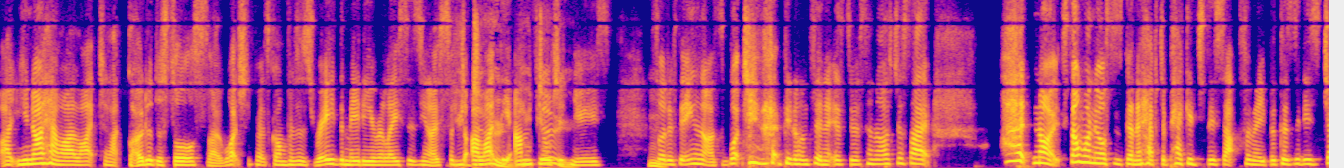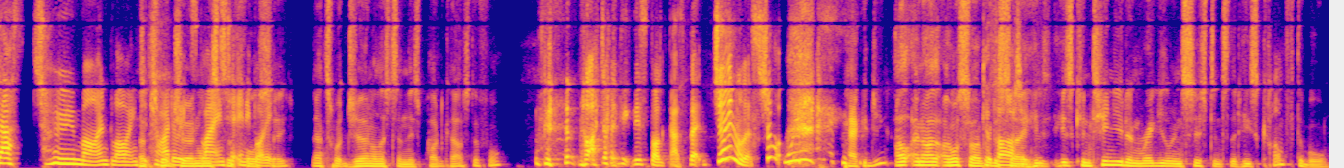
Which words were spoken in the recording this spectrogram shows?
I you know how I like to like go to the source, so watch the press conferences, read the media releases. You know, so You I like the unfiltered news Hmm. sort of thing. And I was watching that bit on Senate Estes, and I was just like. "Ah, No, someone else is going to have to package this up for me because it is just too mind blowing to try to explain to anybody. That's what journalists in this podcast are for. I don't think this podcast, but journalists, sure. packaging. Oh, and I, I also I've got to say his, his continued and regular insistence that he's comfortable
